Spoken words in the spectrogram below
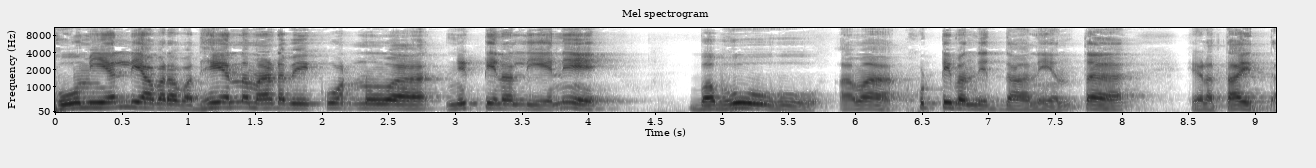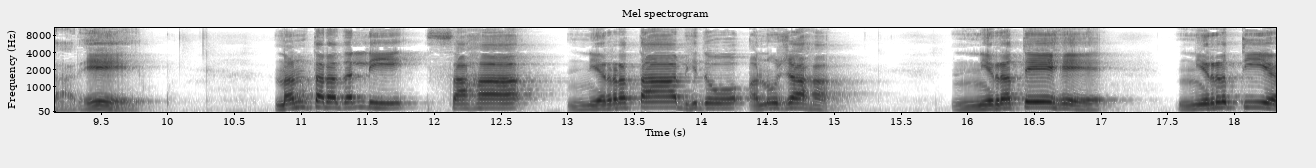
ಭೂಮಿಯಲ್ಲಿ ಅವರ ವಧೆಯನ್ನು ಮಾಡಬೇಕು ಅನ್ನುವ ನಿಟ್ಟಿನಲ್ಲಿಯೇ ಬಭೂಹು ಅವ ಹುಟ್ಟಿ ಬಂದಿದ್ದಾನೆ ಅಂತ ಹೇಳ್ತಾ ಇದ್ದಾರೆ. ನಂತರದಲ್ಲಿ ಸಹ ನಿರತಾಭಿದೋ ಅನುಜಃ ನಿರತೇಹೇ ನಿರತಿಯ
